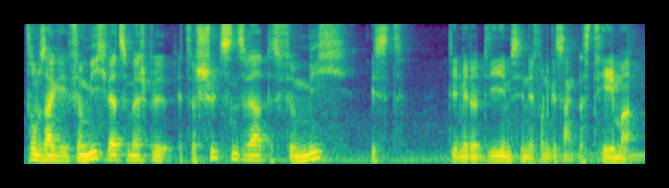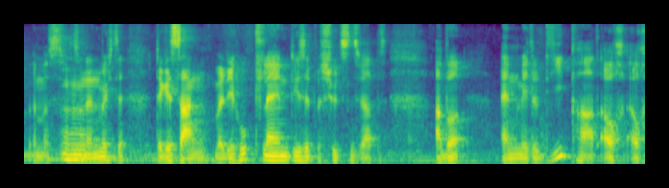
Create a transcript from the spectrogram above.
darum sage ich, für mich wäre zum Beispiel etwas Schützenswertes, für mich ist die Melodie im Sinne von Gesang, das Thema, wenn man es so nennen möchte, der Gesang, weil die Hookline, die ist etwas Schützenswertes. Aber ein Melodiepart, auch, auch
